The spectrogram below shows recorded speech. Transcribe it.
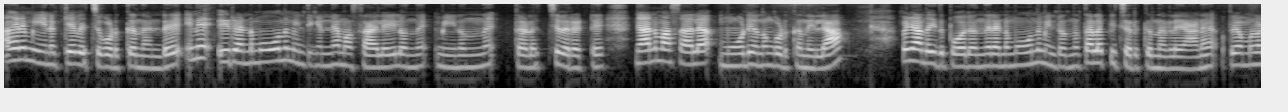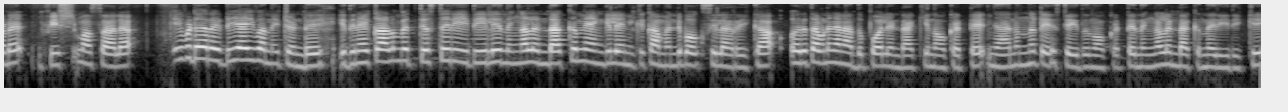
അങ്ങനെ മീനൊക്കെ വെച്ച് കൊടുക്കുന്നുണ്ട്. ഇനി രണ്ട് മൂന്ന് മിനിറ്റ് ഇങ്ങനെ മസാലയിലൊന്ന് മീനൊന്ന് തിളച്ച് വരട്ടെ. ഞാൻ മസാല മൂടിയൊന്നും കൊടുക്കുന്നില്ല. അപ്പോൾ ഞാൻ ഇതുപോലെ ഒന്ന് രണ്ട് മൂന്ന് മിനിറ്റ് ഒന്ന് തിളപ്പിച്ചെടുക്കുന്നുള്ളതാണ് അപ്പോൾ നമ്മളുടെ ഫിഷ് മസാല ഇവിടെ റെഡിയായി വന്നിട്ടുണ്ട്. ഇതിനേക്കാളും വ്യത്യസ്ത രീതിയിൽ നിങ്ങൾ ഉണ്ടാക്കുന്നതെങ്കിൽ എനിക്ക് കമന്റ് ബോക്സിൽ അറിയിക്കുക. ഒരു തവണ ഞാൻ അതുപോലെ ഉണ്ടാക്കി നോക്കട്ടെ. ഞാനൊന്ന് ടേസ്റ്റ് ചെയ്ത് നോക്കട്ടെ നിങ്ങൾ ഉണ്ടാക്കുന്ന രീതിക്ക്.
